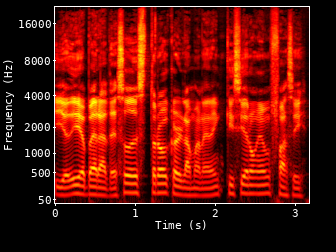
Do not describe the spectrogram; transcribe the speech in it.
Y yo dije, espérate, eso de Stroker, la manera en que hicieron énfasis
